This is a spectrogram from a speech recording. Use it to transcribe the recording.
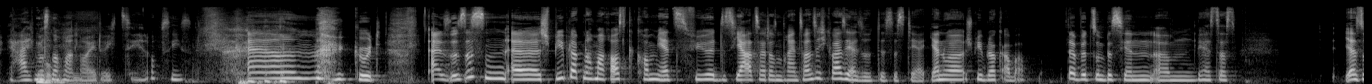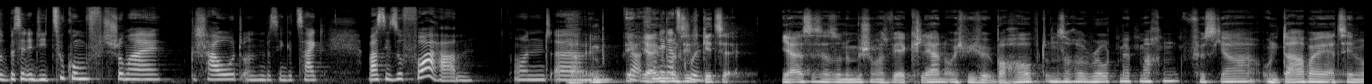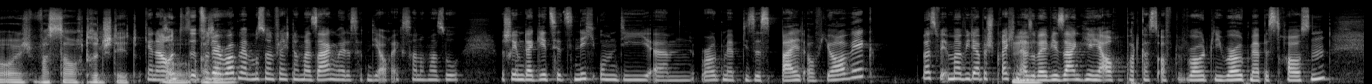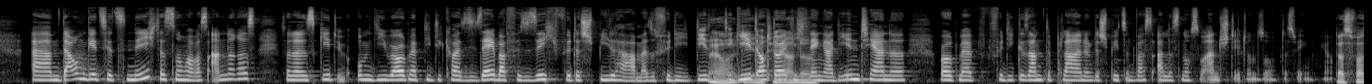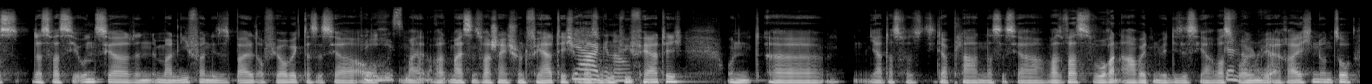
Ja, ich muss Wo- nochmal neu durchzählen. Upsies. ähm, gut. Also es ist ein äh, Spielblock nochmal rausgekommen jetzt für das Jahr 2023 quasi. Also das ist der Januar-Spielblock, aber da wird so ein bisschen, ähm, wie heißt das? Ja, so ein bisschen in die Zukunft schon mal geschaut und ein bisschen gezeigt, was sie so vorhaben. Und Ja, ähm, im, ja, ja, im Prinzip cool. geht's ja. Ja, es ist ja so eine Mischung aus, wir erklären euch, wie wir überhaupt unsere Roadmap machen fürs Jahr und dabei erzählen wir euch, was da auch drin steht. Genau, So, und zu also- der Roadmap muss man vielleicht nochmal sagen, weil das hatten die auch extra nochmal so beschrieben. Da geht es jetzt nicht um die ähm, Roadmap, dieses bald auf Jorvik, was wir immer wieder besprechen. Also, weil wir sagen hier ja auch im Podcast oft, Road, die Roadmap ist draußen. Ähm, darum geht es jetzt nicht, das ist nochmal was anderes, sondern es geht um die Roadmap, die die quasi selber für sich, für das Spiel haben. Also für die, die, Ja, die die geht auch interne. deutlich länger. Die interne Roadmap für die gesamte Planung des Spiels und was alles noch so ansteht und so. Deswegen, ja. Das, was, das, was sie uns ja dann immer liefern, dieses Bald auf Jorvik, das ist ja die auch Wochen. meistens wahrscheinlich schon fertig Ja, oder so genau. gut wie fertig. Und äh, ja, das, was die da planen, das ist ja, was, was, woran arbeiten wir dieses Jahr, was Genau, wollen wir ja. erreichen und so.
